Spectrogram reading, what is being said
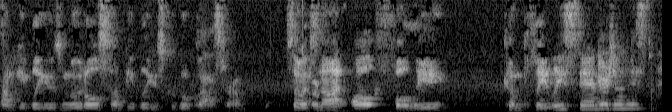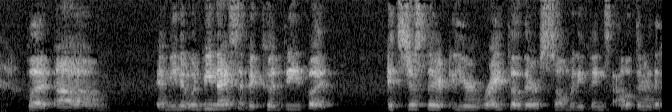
some people use Moodle, some people use Google Classroom. So it's not all fully completely standardized. But um, I mean, it would be nice if it could be, but it's just there. You're right, though. There are so many things out there that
